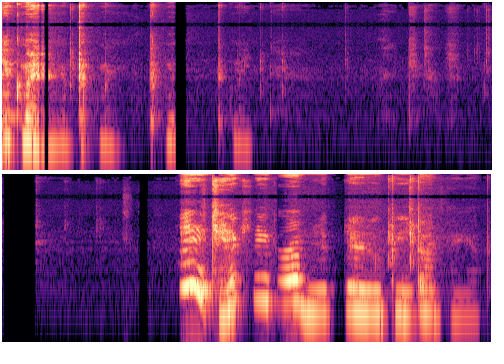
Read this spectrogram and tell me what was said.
the Pikmin, Pikmin, Pikmin. Hey, Jackson, I'm looked at a bit on me. Never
